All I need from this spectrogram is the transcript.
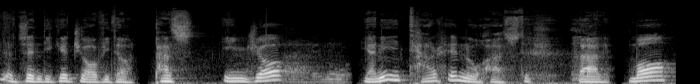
زندگی جاویدان. پس اینجا یعنی این طرح نو هستش. بله. ما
